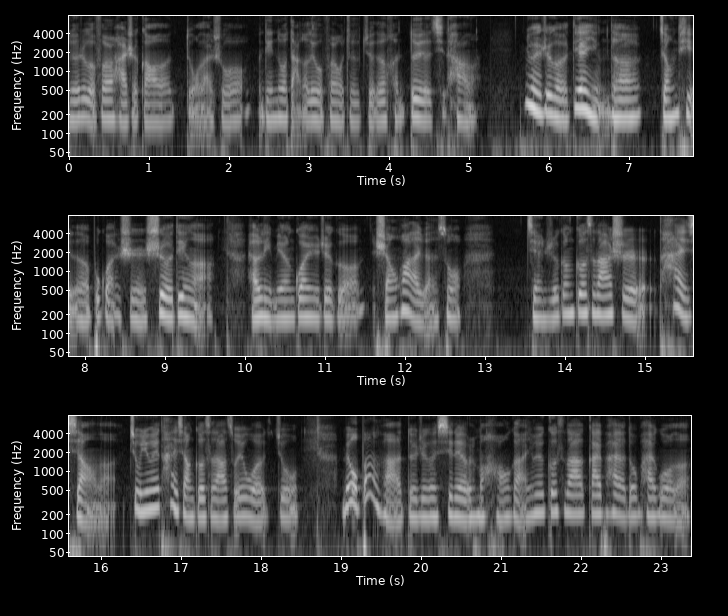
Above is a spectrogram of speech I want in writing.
觉得这个分还是高了。对我来说，顶多打个六分，我就觉得很对得起他了。因为这个电影的整体的，不管是设定啊，还有里面关于这个神话的元素，简直跟哥斯拉是太像了。就因为太像哥斯拉，所以我就。没有办法对这个系列有什么好感，因为哥斯拉该拍的都拍过了，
